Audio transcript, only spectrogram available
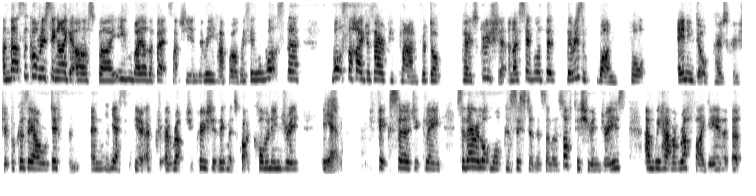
And that's the commonest thing I get asked by, even by other vets actually in the rehab world. They say, well, what's the what's the hydrotherapy plan for a dog post cruciate? And I say, well, there, there isn't one for any dog post cruciate because they are all different. And mm. yes, you know, a, a ruptured cruciate ligament is quite a common injury. It's yeah fixed surgically. So they're a lot more consistent than some of the soft tissue injuries. And we have a rough idea that at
